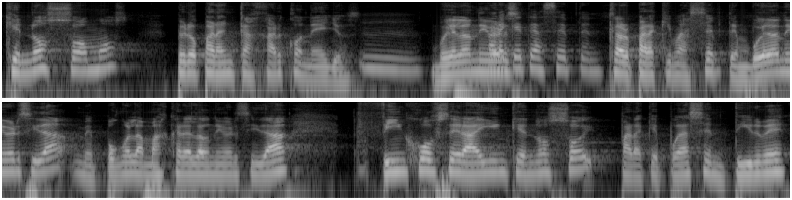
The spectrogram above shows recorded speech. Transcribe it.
que no somos, pero para encajar con ellos. Mm. Voy a la universidad. Para que te acepten. Claro, para que me acepten. Voy a la universidad, me pongo la máscara de la universidad, finjo ser alguien que no soy para que pueda sentirme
